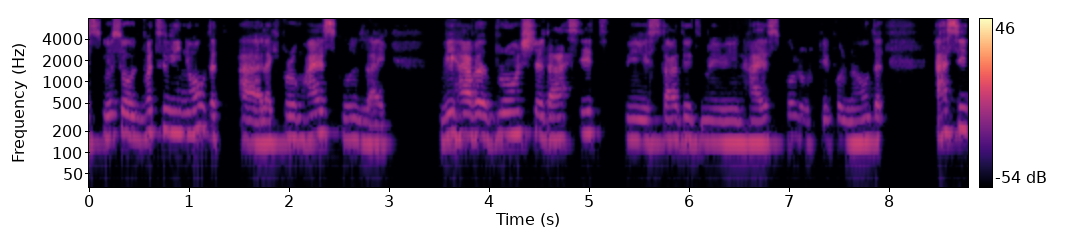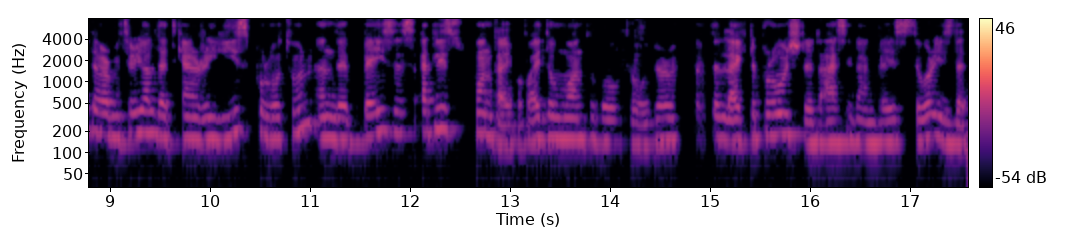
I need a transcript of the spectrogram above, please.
school. So what we know that uh, like from high school, like we have a Brønsted acid. We studied maybe in high school, or people know that acid are material that can release proton, and the bases at least one type of. I don't want to go to other, but the, like the Brønsted acid and base theory is that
